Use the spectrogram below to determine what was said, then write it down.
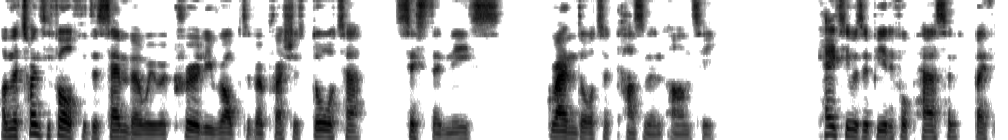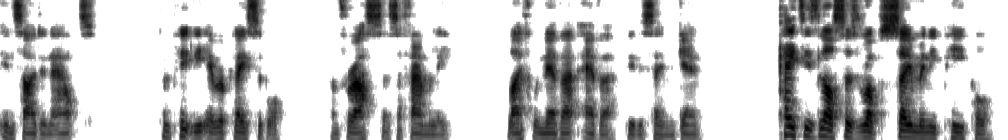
On the 24th of December, we were cruelly robbed of a precious daughter, sister, niece, granddaughter, cousin, and auntie. Katie was a beautiful person, both inside and out, completely irreplaceable, and for us as a family, life will never ever be the same again. Katie's loss has robbed so many people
